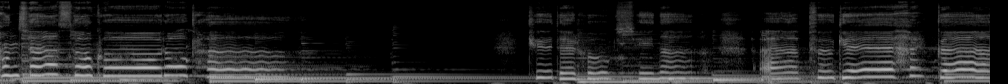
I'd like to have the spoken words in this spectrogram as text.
혼자서 걸어가. 그댈 혹시나 아프게 할까?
